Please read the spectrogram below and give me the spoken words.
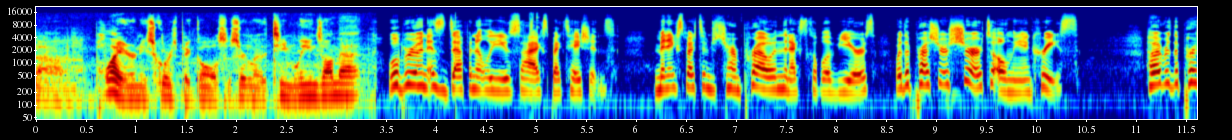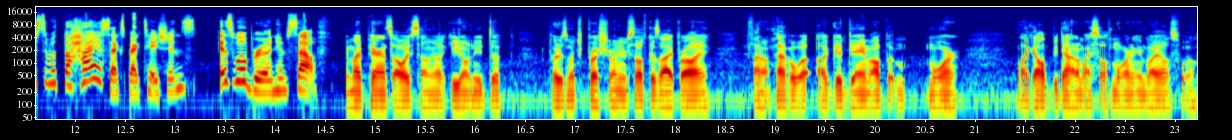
um, player and he scores big goals. So certainly the team leans on that. Will Bruin is definitely used to high expectations. Many expect him to turn pro in the next couple of years, where the pressure is sure to only increase. However, the person with the highest expectations is Will Bruin himself. My parents always tell me like you don't need to put as much pressure on yourself because I probably if I don't have a, a, good game, I'll put more, like I'll be down on myself more than anybody else will.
